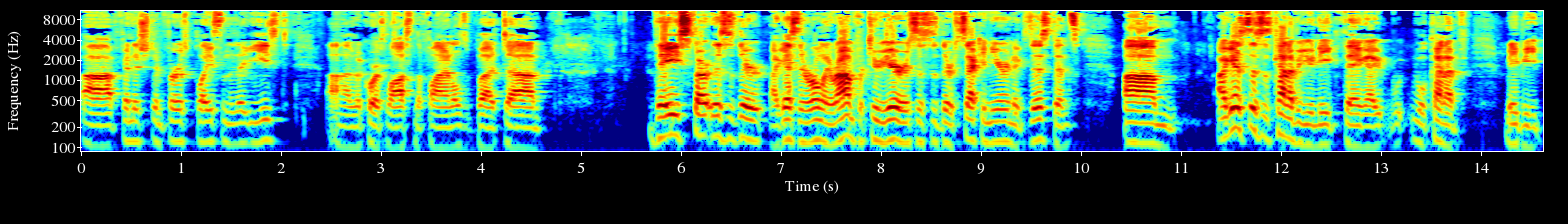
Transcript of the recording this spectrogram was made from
uh, finished in first place in the East, uh, and of course lost in the finals. But um, they start. This is their. I guess they were only around for two years. This is their second year in existence. Um, I guess this is kind of a unique thing. I will kind of maybe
